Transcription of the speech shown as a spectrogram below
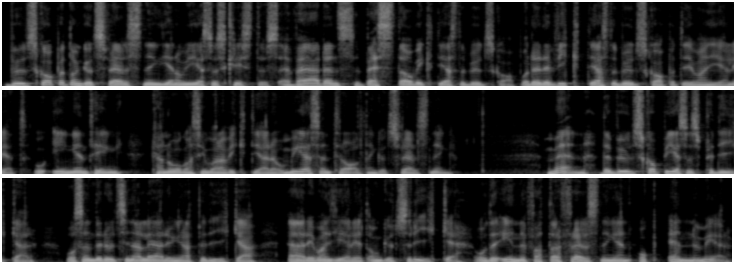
Budskapet om Guds frälsning genom Jesus Kristus är världens bästa och viktigaste budskap. Och det är det viktigaste budskapet i evangeliet. Och ingenting kan någonsin vara viktigare och mer centralt än Guds frälsning. Men det budskap Jesus predikar och sänder ut sina lärjungar att predika är evangeliet om Guds rike och det innefattar frälsningen och ännu mer.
